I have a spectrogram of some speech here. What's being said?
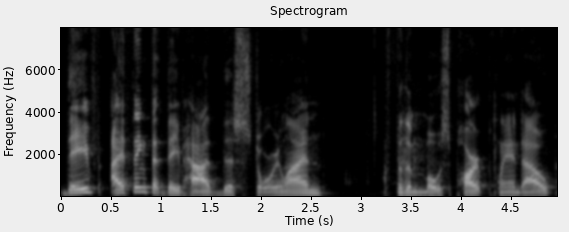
they've, I think that they've had this storyline for the mm-hmm. most part planned out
